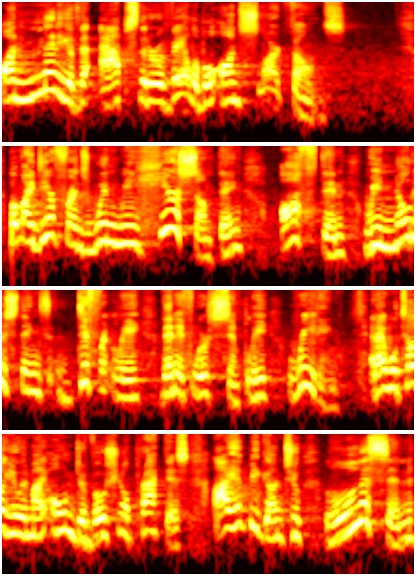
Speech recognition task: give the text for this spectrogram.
on many of the apps that are available on smartphones. But, my dear friends, when we hear something, often we notice things differently than if we're simply reading. And I will tell you in my own devotional practice, I have begun to listen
